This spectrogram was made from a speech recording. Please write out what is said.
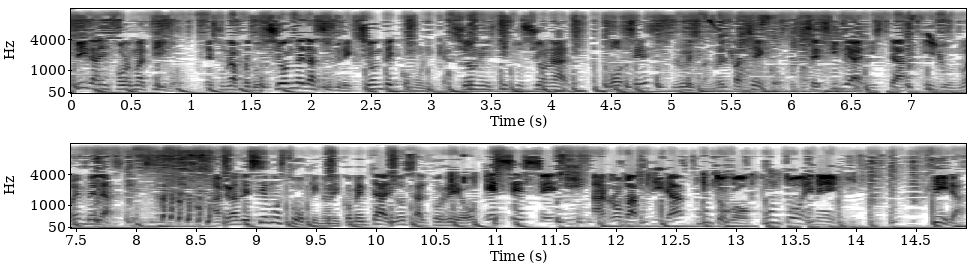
Vida Informativo es una producción de la Subdirección de Comunicación Institucional. Voces Luis Manuel Pacheco, Cecilia Arista y Junuen Velázquez. Agradecemos tu opinión y comentarios al correo sci.fira.gov.mx. Gira,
